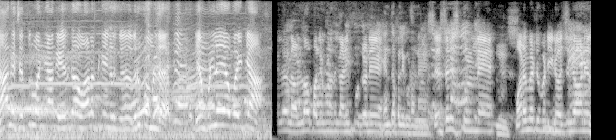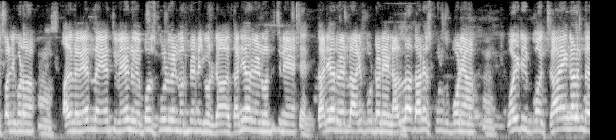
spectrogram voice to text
நாங்கள் செத்துருவோம் நாங்கள் எதுக்காக வாழத்துக்கு எங்களுக்கு விருப்பம் இல்லை. என் பிள்ளையா போயிட்டான். நல்லா பள்ளிக்கூடத்துக்கு அனுப்பி விட்டனே எந்த பள்ளிக்கூடம்ண்ணே செசரி ஸ்கூல்னு. மணமேட்டுப்பட்டிக்கிட்ட வச்சிருக்கானே பள்ளிக்கூடம். அதுல வேன்ல ஏத்தி வேணும் எப்போ ஸ்கூல் வேன் வருமே இன்னைக்கு ஒரு தனியார் வேன் வந்துச்சுனே. தனியார் வேன்ல அனுப்பி விட்டனே நல்லா தானே ஸ்கூலுக்கு போனேன். போயிட்டு இப்போ சாயங்காலம் இந்த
